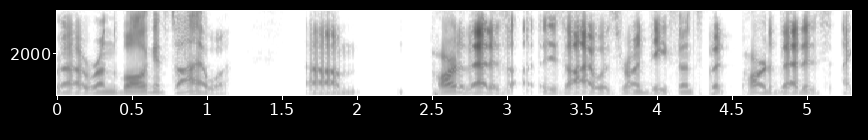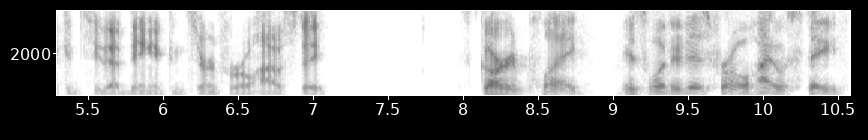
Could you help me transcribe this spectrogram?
uh, run the ball against Iowa. Um, part of that is is Iowa's run defense, but part of that is I can see that being a concern for Ohio State. It's guard play is what it is for Ohio State.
